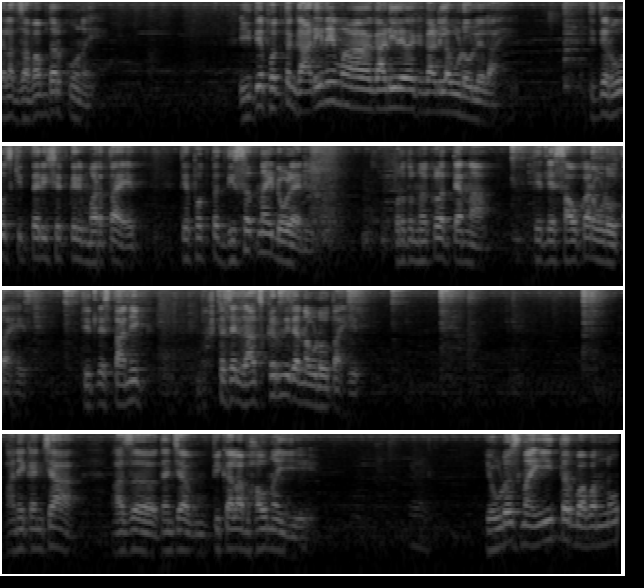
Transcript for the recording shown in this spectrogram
त्याला जबाबदार कोण आहे? इथे फक्त गाडीने मा- गाडी गाडीला उडवलेलं आहे. तिथे रोज कितीतरी शेतकरी मरतायत. ते फक्त दिसत नाही डोळ्याने. परंतु नकळत त्यांना तिथले सावकार उडवत आहेत तिथले स्थानिक भ्रष्टाचारी राजकारणी त्यांना उडवत आहेत. अनेकांच्या आज त्यांच्या पिकाला भाव नाही आहे एवढंच नाही तर बाबांनो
